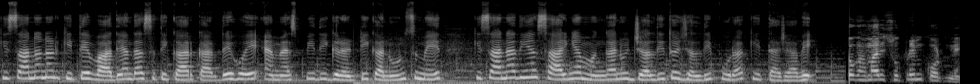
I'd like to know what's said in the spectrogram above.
ਕਿਸਾਨਾਂ ਨਾਲ ਕੀਤੇ ਵਾਅਦਿਆਂ ਦਾ ਸਤਿਕਾਰ ਕਰਦੇ ਹੋਏ ਐਮਐਸਪੀ ਦੀ ਗਾਰੰਟੀ ਕਾਨੂੰਨ ਸਮੇਤ ਕਿਸਾਨਾਂ ਦੀਆਂ ਸਾਰੀਆਂ ਮੰਗਾਂ ਨੂੰ ਜਲਦੀ ਤੋਂ ਜਲਦੀ ਪੂਰਾ ਕੀਤਾ ਜਾਵੇ लोग हमारी सुप्रीम कोर्ट ने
